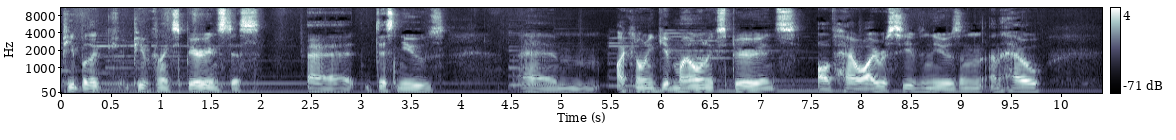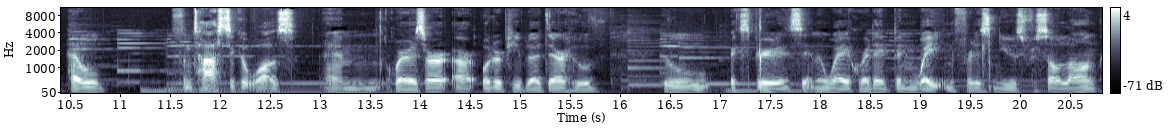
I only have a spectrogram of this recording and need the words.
people that people can experience this uh, this news um, I can only give my own experience of how I received the news and, and how how fantastic it was. Um, whereas there are other people out there who have who experience it in a way where they've been waiting for this news for so long,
